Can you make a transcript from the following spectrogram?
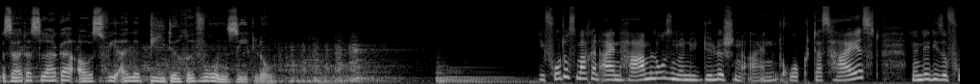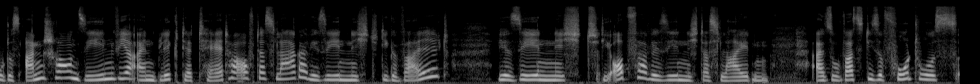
sah das Lager aus wie eine biedere Wohnsiedlung. Die Fotos machen einen harmlosen und idyllischen Eindruck. Das heißt, wenn wir diese Fotos anschauen, sehen wir einen Blick der Täter auf das Lager. Wir sehen nicht die Gewalt, wir sehen nicht die Opfer, wir sehen nicht das Leiden. Also was diese Fotos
